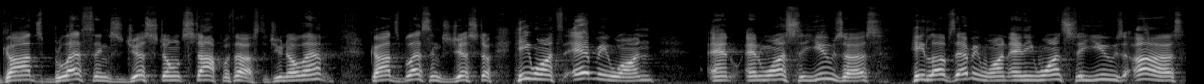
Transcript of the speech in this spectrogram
God's blessings just don't stop with us. Did you know that? God's blessings just don't. He wants everyone and, and wants to use us he loves everyone and He wants to use us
